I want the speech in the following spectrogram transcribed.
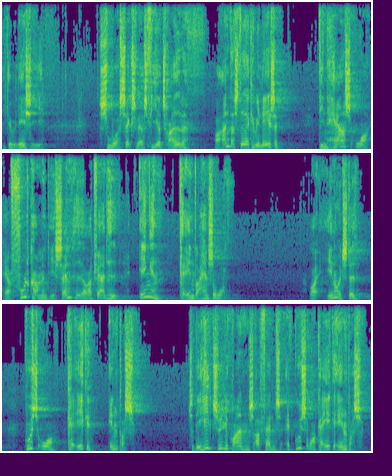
Det kan vi læse i Sur 6, vers 34. Og andre steder kan vi læse, din herres ord er fuldkomment i sandhed og retfærdighed. Ingen kan ændre hans ord. Og endnu et sted, Guds ord kan ikke ændres. Så det er helt tydeligt Koranens opfattelse, at Guds ord kan ikke ændres.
